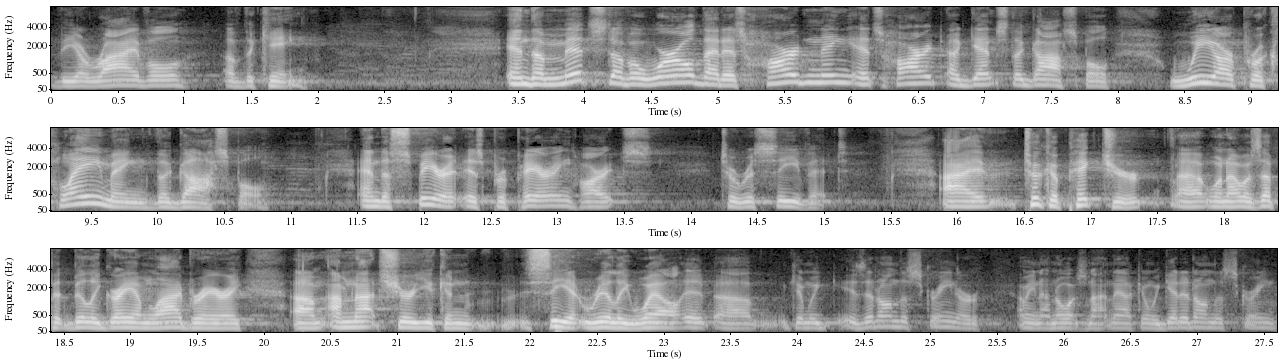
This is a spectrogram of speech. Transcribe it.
the arrival of the King in the midst of a world that is hardening its heart against the gospel, we are proclaiming the gospel, and the Spirit is preparing hearts to receive it. I took a picture uh, when I was up at Billy Graham Library. Um, I'm not sure you can see it really well. It, uh, can we? Is it on the screen? Or I mean, I know it's not now. Can we get it on the screen?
